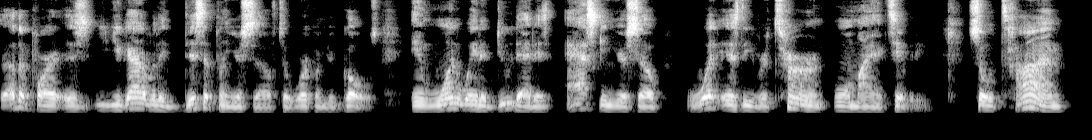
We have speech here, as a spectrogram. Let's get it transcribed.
the other part is you got to really discipline yourself to work on your goals. And one way to do that is asking yourself, what is the return on my activity? So time,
